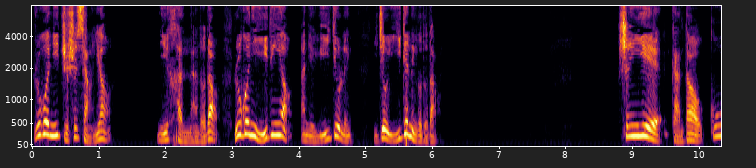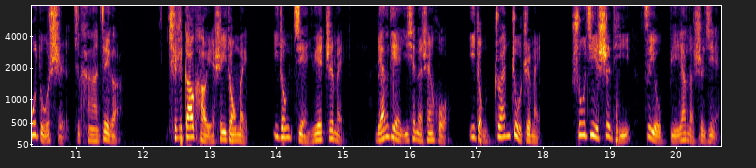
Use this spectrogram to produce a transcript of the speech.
如果你只是想要，你很难得到；如果你一定要，那你依旧能，你就一定能够得到。深夜感到孤独时，就看看这个。其实高考也是一种美，一种简约之美，两点一线的生活，一种专注之美。书记试题自有别样的世界，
